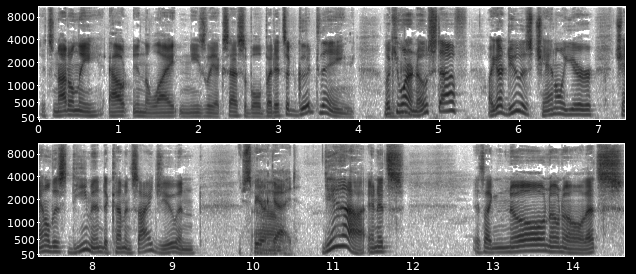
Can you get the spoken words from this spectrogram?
it's not only out in the light and easily accessible, but it's a good thing. Look, you want to know stuff? All you got to do is channel your channel this demon to come inside you, and your spirit Um, guide yeah, and it's it's like no, no, no. That's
